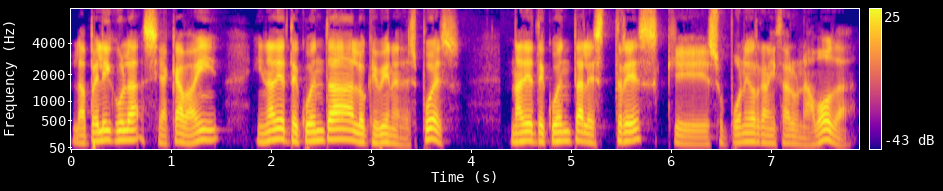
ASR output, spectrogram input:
la película se acaba ahí y nadie te cuenta lo que viene después. Nadie te cuenta el estrés que supone organizar una boda.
